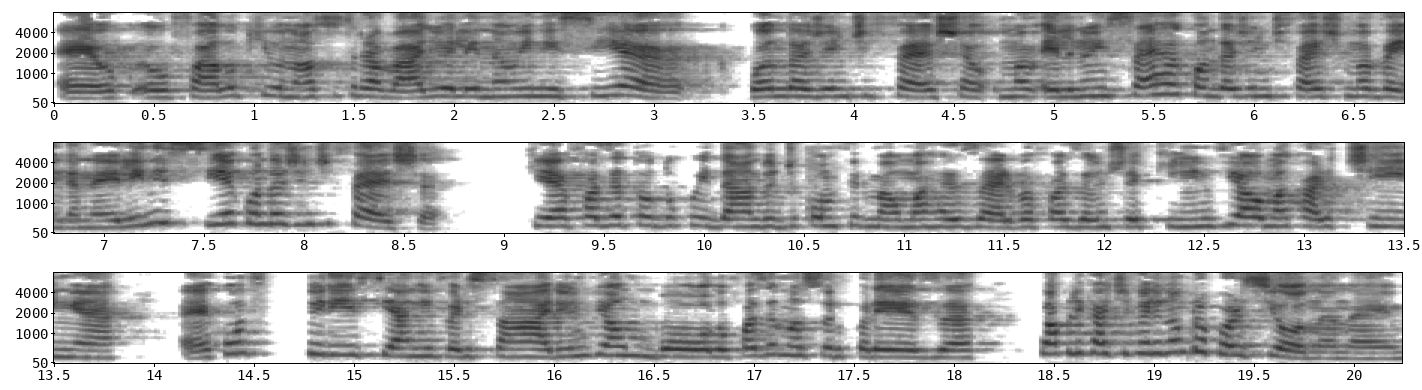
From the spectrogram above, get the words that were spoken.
É, eu, eu falo que o nosso trabalho ele não inicia quando a gente fecha uma, ele não encerra quando a gente fecha uma venda, né? Ele inicia quando a gente fecha, que é fazer todo o cuidado de confirmar uma reserva, fazer um check-in, enviar uma cartinha, é, conferir se é aniversário, enviar um bolo, fazer uma surpresa. O aplicativo ele não proporciona, né?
